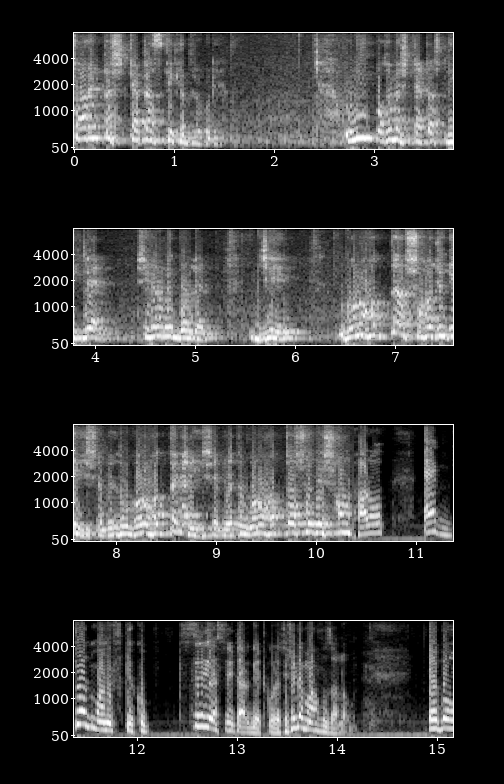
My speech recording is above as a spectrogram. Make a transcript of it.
তার একটা স্ট্যাটাসকে কেন্দ্র করে। উনি প্রথমে স্ট্যাটাস লিখলেন, সেখানে উনি বললেন যে গণহত্যার সহযোগী হিসেবে অথবা গণহত্যাকারী হিসেবে অথবা গণহত্যার সঙ্গে ভারত একজন মানুষকে খুব সিরিয়াসলি টার্গেট করেছে, সেটা মাহফুজ আলম। এবং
